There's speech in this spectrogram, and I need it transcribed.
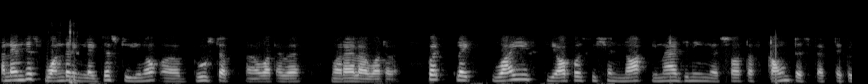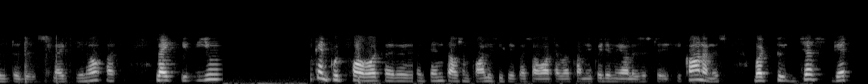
And I'm just wondering, like, just to, you know, uh, boost up uh, whatever morale or whatever. But like, why is the opposition not imagining a sort of counter spectacle to this? Like, you know, uh, like you you can put forward uh, 10,000 policy papers or whatever from epidemiologists to economists, but to just get,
